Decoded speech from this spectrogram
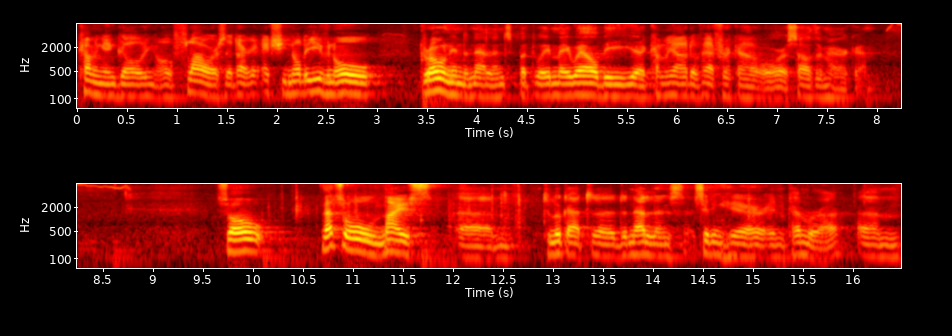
coming and going of flowers that are actually not even all grown in the Netherlands, but they may well be uh, coming out of Africa or South America. So that's all nice um, to look at uh, the Netherlands sitting here in Canberra, um,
